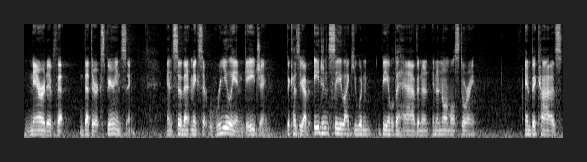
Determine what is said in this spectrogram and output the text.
narrative that that they're experiencing. And so that it makes it really engaging because you have agency like you wouldn't be able to have in a in a normal story. And because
